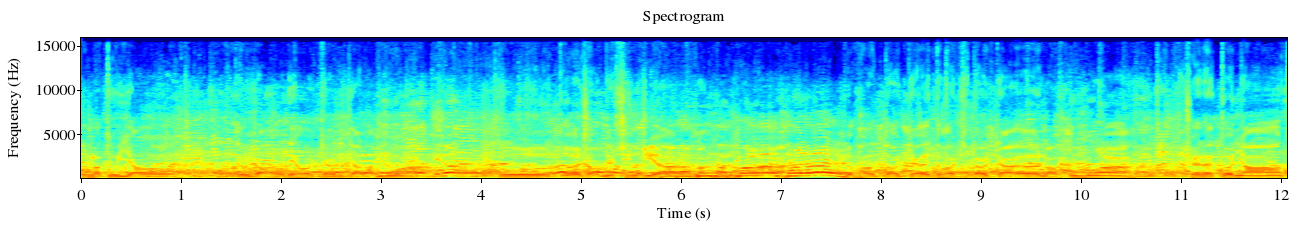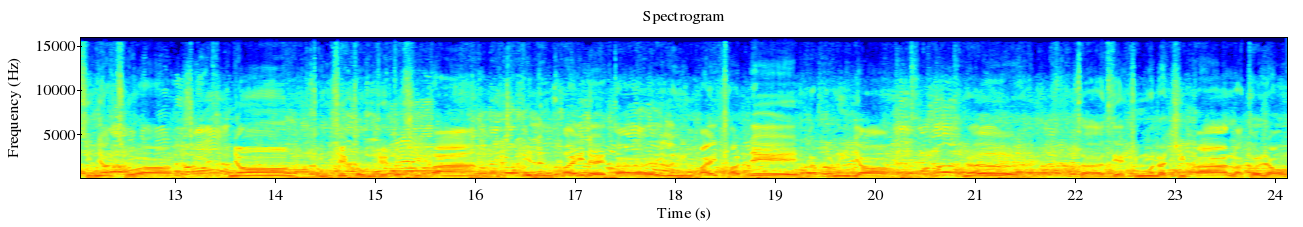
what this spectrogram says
tụi nó tuổi giàu tuổi giàu để hỗ trợ đi chợ là mua. Từ tôi rõ nhá xin chia là không mua tôi họ tàu chở tôi họ tàu chở là khu mua. Chơi là tôi nhỏ xin nhỏ chùa, nhỏ cổng chế cổng chế tôi xin ba. Ít lần bay đây tờ ít lần bay thoát đi là có lý do. Nữa sở tiền chỉ muốn đó chỉ ba là tôi rồi.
